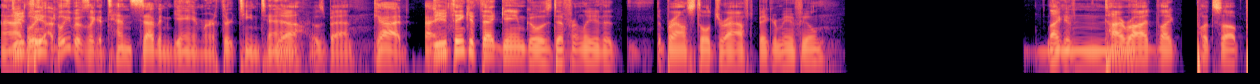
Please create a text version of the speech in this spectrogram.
And I believe think- I believe it was like a 10-7 game or a 13-10. Yeah. It was bad. God. I- Do you think if that game goes differently, that the Browns still draft Baker Mayfield? Like if Mm, Tyrod like puts up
